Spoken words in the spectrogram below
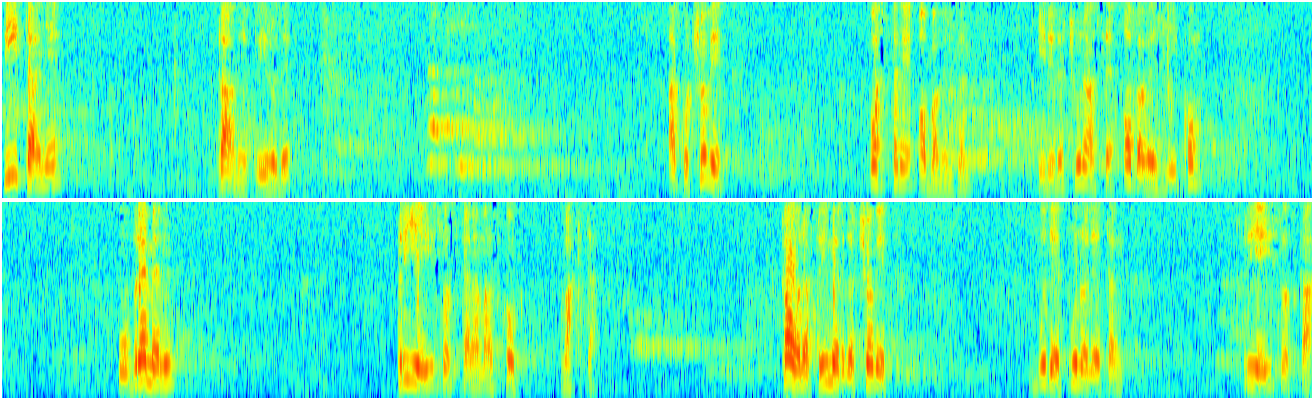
Pitanje pravne prirode. Ako čovjek postane obavezan ili računa se obaveznikom u vremenu prije izlaska namaskog vakta. Kao na primjer da čovjek bude punoljetan prije izlaska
